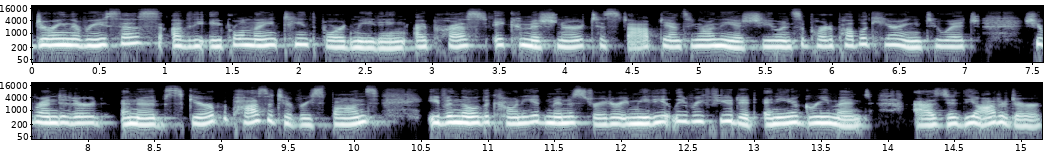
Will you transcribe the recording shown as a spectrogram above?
During the recess of the April 19th board meeting, I pressed a commissioner to stop dancing on the issue and support a public hearing to which she rendered an obscure but positive response, even though the county administrator immediately refuted any agreement, as did the auditor.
